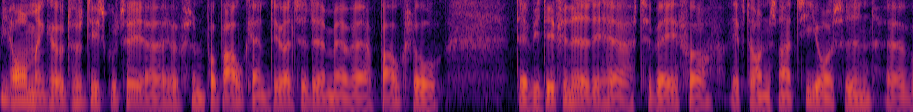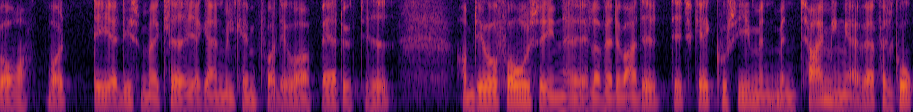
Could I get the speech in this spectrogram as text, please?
Jo, man kan jo diskutere øh, sådan på bagkant. Det er jo altid det med at være bagklog. Da vi definerede det her tilbage for efterhånden snart 10 år siden, øh, hvor, hvor det, jeg ligesom erklærede, jeg gerne ville kæmpe for, det var bæredygtighed. Om det var forudseende, eller hvad det var, det, det skal jeg ikke kunne sige, men, men timing er i hvert fald god.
